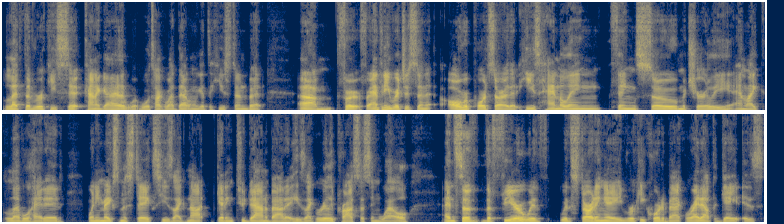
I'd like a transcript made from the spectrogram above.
let the rookie sit kind of guy. We'll talk about that when we get to Houston. But um, for for Anthony Richardson, all reports are that he's handling things so maturely and like level headed. When he makes mistakes, he's like not getting too down about it. He's like really processing well. And so the fear with with starting a rookie quarterback right out the gate is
